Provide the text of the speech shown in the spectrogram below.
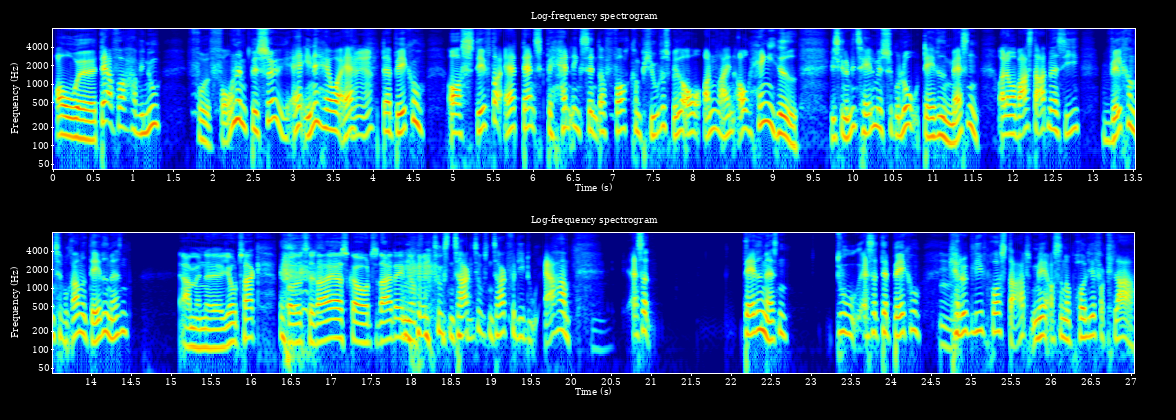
Og øh, derfor har vi nu fået fornemt besøg af indehaver af Ja, ja. Dabeko og stifter af Dansk Behandlingscenter for Computerspil og Online Afhængighed. Vi skal nemlig tale med psykolog David Madsen. Og lad mig bare starte med at sige, velkommen til programmet, David Madsen. Jamen, øh, jo tak. Både til dig, Asger, og til dig, Daniel. tusind tak, tusind tak, fordi du er her. Altså, David Madsen, du, altså Dabeko, Mm. mm. kan du ikke lige prøve at starte med og sådan at prøve lige at forklare,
